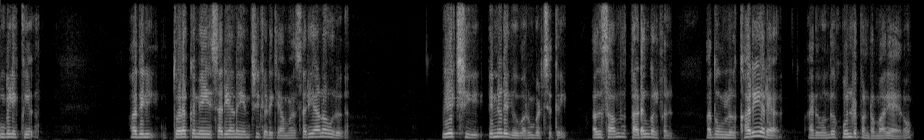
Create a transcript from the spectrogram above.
உங்களுக்கு அதில் தொடக்கமே சரியான என்ட்ரி கிடைக்காம சரியான ஒரு முயற்சி பின்னடைவு வரும் பட்சத்தில் அது சார்ந்த தடங்கல்கள் அது உங்களோட கரியரை அது வந்து ஹோல்டு பண்ணுற மாதிரி ஆயிரும்.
